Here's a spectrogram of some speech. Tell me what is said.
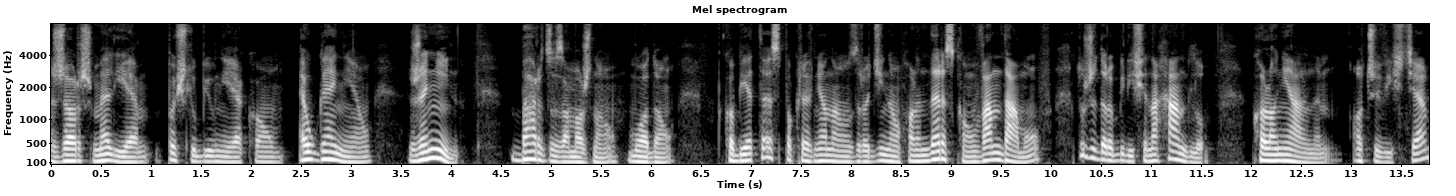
Georges Méliès poślubił niejaką Eugenię Żenin, bardzo zamożną młodą kobietę spokrewnioną z rodziną holenderską Wandamów, którzy dorobili się na handlu kolonialnym, oczywiście,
